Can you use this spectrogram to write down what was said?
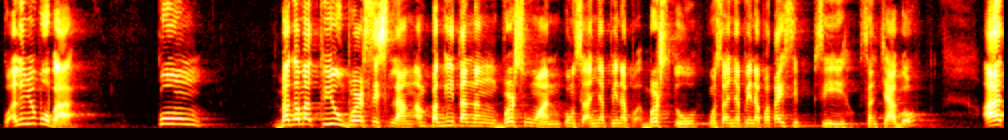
Kung alam niyo po ba, kung bagamat few verses lang ang pagitan ng verse 1 kung saan niya pinap- verse 2 kung saan niya pinapatay si, si Santiago At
